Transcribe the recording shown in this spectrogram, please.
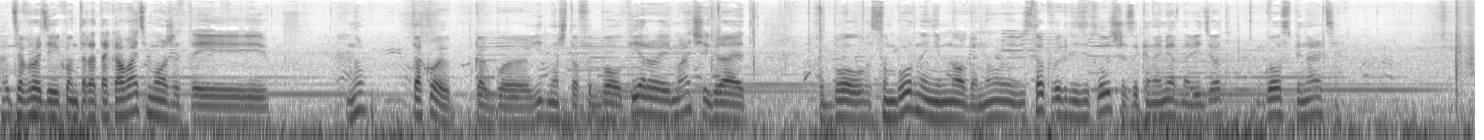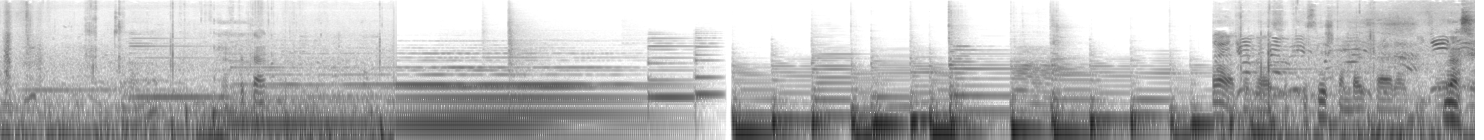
Хотя вроде и контратаковать может, и ну, такой, как бы, видно, что футбол первый матч играет, футбол сумбурный немного, но Исток выглядит лучше, закономерно ведет гол с пенальти. Как-то так. Все-таки слишком большая разница. У нас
